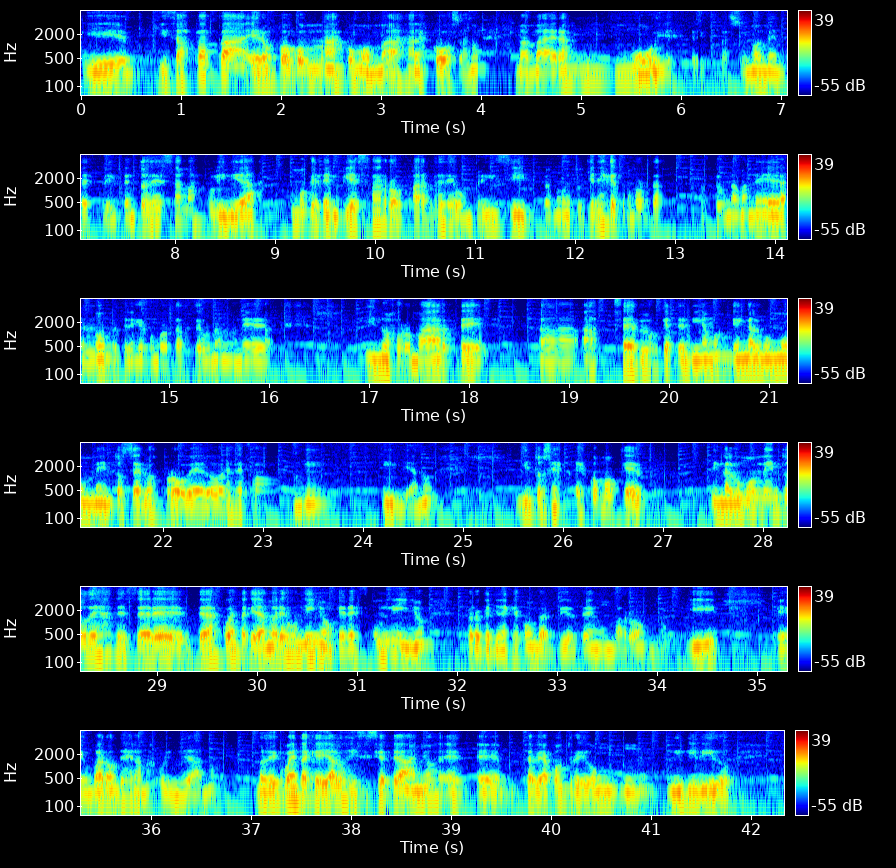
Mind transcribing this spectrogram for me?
Y quizás papá era un poco más como más a las cosas, ¿no? Mamá era muy estricta, sumamente estricta. Entonces esa masculinidad como que te empieza a ropar desde un principio, ¿no? Tú tienes que comportarte de una manera, el hombre tiene que comportarse de una manera y no formarte a, a ser los que teníamos que en algún momento ser los proveedores de familia, ¿no? Y entonces es como que en algún momento dejas de ser, eh, te das cuenta que ya no eres un niño, aunque eres un niño, pero que tienes que convertirte en un varón, y un varón desde la masculinidad. ¿no? Me di cuenta que ella a los 17 años se había construido un, un individuo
